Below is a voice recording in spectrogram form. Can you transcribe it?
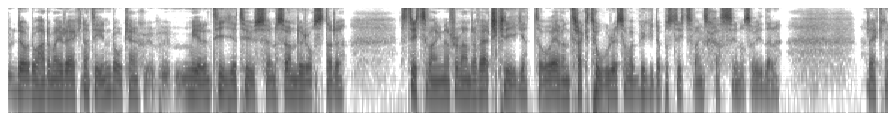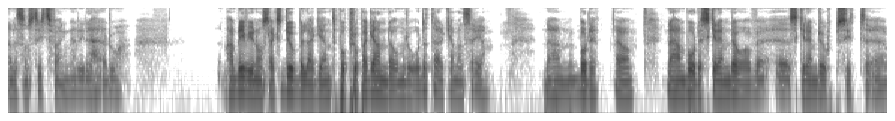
då, då hade man ju räknat in då kanske mer än 10 000 sönderrostade stridsvagnar från andra världskriget och även traktorer som var byggda på stridsvagnschassin och så vidare. Räknades som stridsvagnar i det här då. Han blev ju någon slags dubbelagent på propagandaområdet där kan man säga. När han både, ja, när han både skrämde av, eh, skrämde upp sitt, eh, eh,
